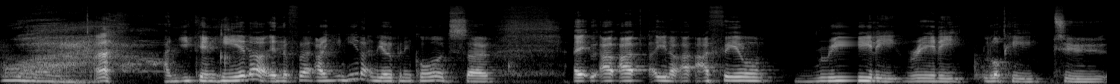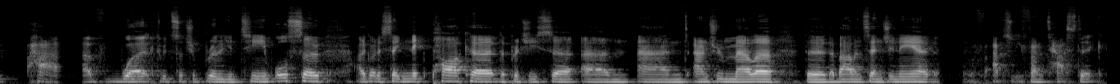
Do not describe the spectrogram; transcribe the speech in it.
Whoa. and you can hear that in the I can hear that in the opening chords. So, I, I, you know, I, I feel really, really lucky to have worked with such a brilliant team. Also, I got to say, Nick Parker, the producer, um, and Andrew Meller, the the balance engineer, absolutely fantastic.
